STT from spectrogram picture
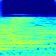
you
